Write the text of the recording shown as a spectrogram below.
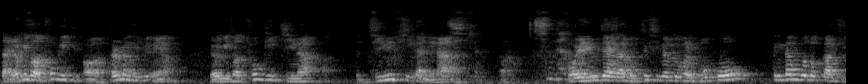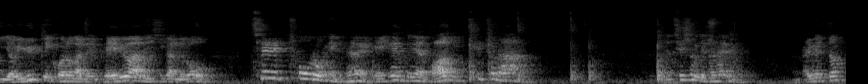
자, 여기서 초기, 지- 어, 설명해주네요. 여기서 초기 진압, 진입 시간이라 보행자가 녹색 신호등을 보고 횡단보도까지 여유있게 걸어가는 배려하는 시간으로 7초로 그냥 계산할게. 이건 그냥 더하기 7초다. 7초 계산해야 돼. 알겠죠?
